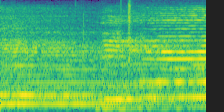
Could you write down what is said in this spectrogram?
It feels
